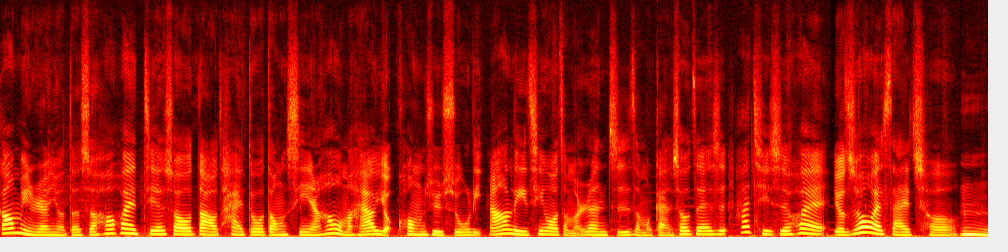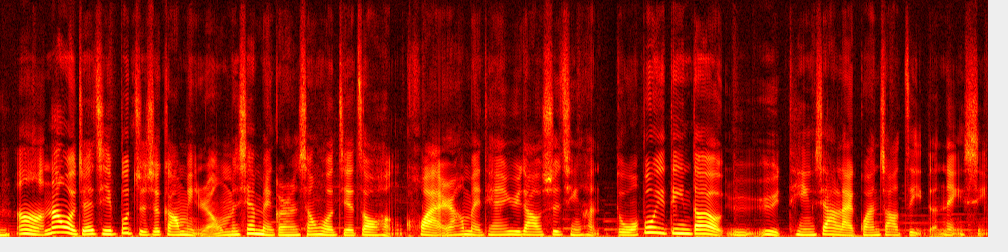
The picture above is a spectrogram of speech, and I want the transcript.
高敏人有的时候会接收到太多东西，然后我们还要有空去梳理，然后理清我怎么认知、怎么感受这件事。他其实会有时候会塞车，嗯嗯。那我觉得其实不只是高敏人，我们现在每个人生活节奏很快，然后每天遇到事情很多，不一定都有余裕停下来关照自己的内心。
